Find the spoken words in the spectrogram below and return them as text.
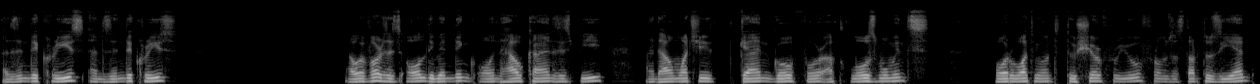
and then decrease and then decrease however it's all depending on how can this be and how much it can go for a close moments for what we wanted to share for you from the start to the end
